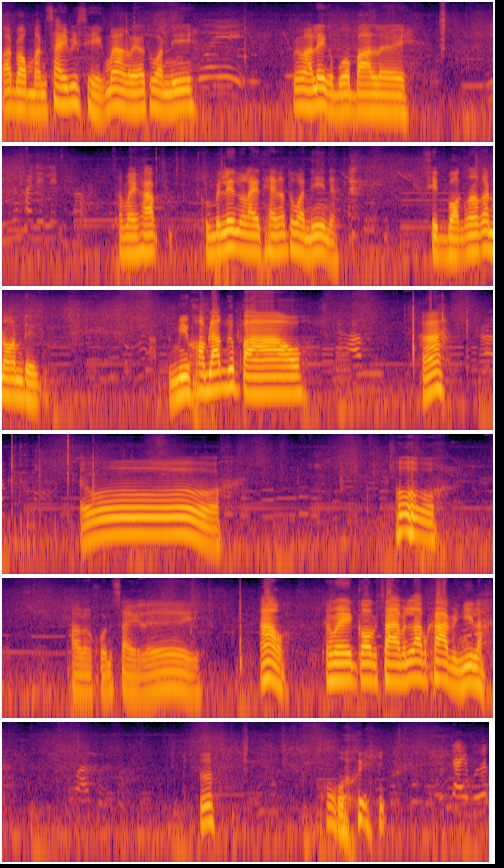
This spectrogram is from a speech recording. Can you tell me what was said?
บานบอกหมันไส้พิเศษมากเลยครับทุกวันนี้ ไม่มาเล่นกับบัวบานเลยนี่ไมครับทำไมครับ คุณไปเล่นอะไรแทนกันทุกวันนี้เนี่ยสิทธิ์บอกนอนก็นอนดึก มีความรักหรือเปล่า ฮะครับโอ้โอ้พาเราขนใส่เลยอ้าวทำไมกองทรายมันราบคาบอย่างนี้ล่ะหึโอ้ยใจเบิร์ด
